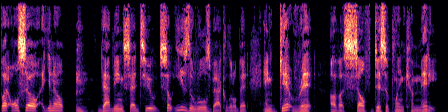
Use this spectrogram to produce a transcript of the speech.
but also, you know, that being said, too, so ease the rules back a little bit and get rid of a self discipline committee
